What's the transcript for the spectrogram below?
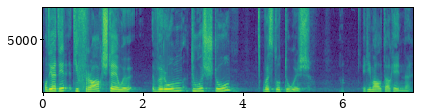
Und ich werde dir die Frage stellen, warum tust du, was du tust in deinem Alltag? Hinein?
